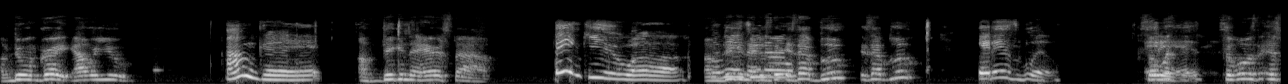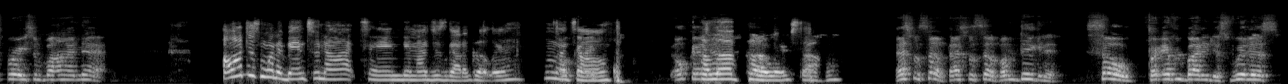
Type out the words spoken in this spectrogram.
I'm doing great. How are you? I'm good. I'm digging the hairstyle. Thank you. Uh, I'm digging that. Is, know- that. is that blue? Is that blue? it is blue. So It what, is. So what was the inspiration behind that? Oh, I just want a bantu knot, and then I just got a color. That's Okay. all. Okay. I love color, so That's what's up. That's what's up. I'm digging it. So, for everybody that's with us,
